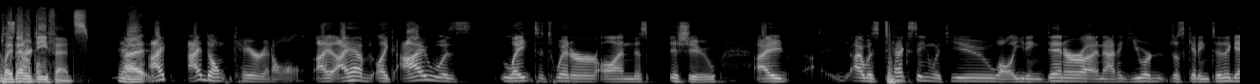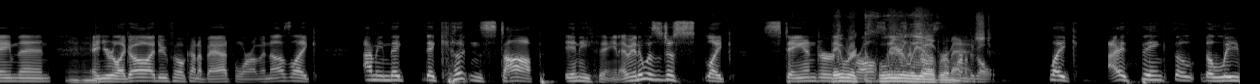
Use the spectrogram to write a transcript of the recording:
Play better defense. Yeah, uh, I I don't care at all. I I have like I was late to Twitter on this issue. I I was texting with you while eating dinner, uh, and I think you were just getting to the game then, mm-hmm. and you were like, "Oh, I do feel kind of bad for him," and I was like, "I mean, they they couldn't stop anything. I mean, it was just like standard. They were clearly overmatched. The like I think the the Lee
